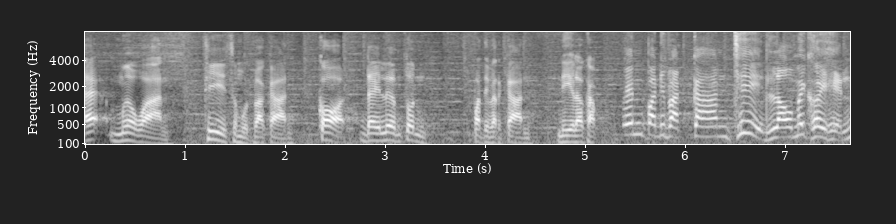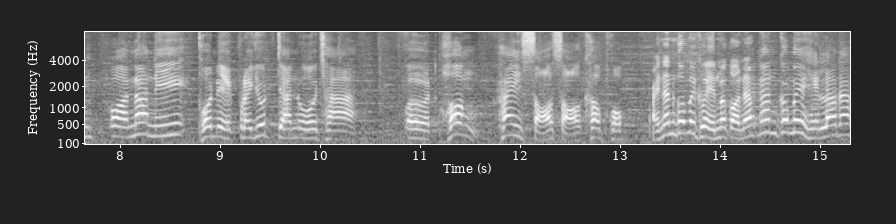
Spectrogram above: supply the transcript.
ละเมื่อวานที่สมุทรปราการก็ได้เริ่มต้นปฏิบัติการนี้แล้วครับ เป็นปฏิบัติการที่เราไม่เคยเห็น ก่อนหน้านี้พลเอกประยุทธ์จันทร์โอชา เปิดห้องให้สอสอเข้าพบไอ้นั้นก็ไม่เคยเห็นมาก่อนนะ นั่นก็ไม่เห็นแล้วนะ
